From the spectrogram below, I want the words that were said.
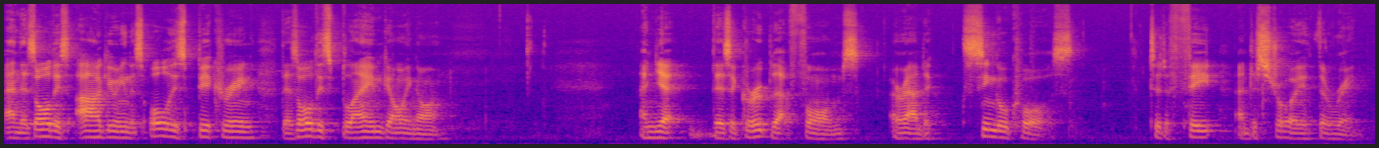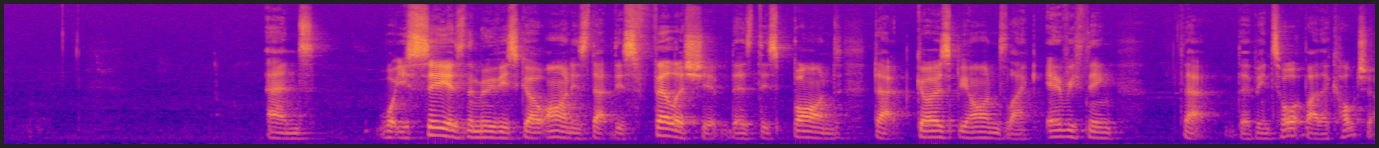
and there's all this arguing, there's all this bickering, there's all this blame going on. And yet, there's a group that forms around a single cause to defeat and destroy the ring. And what you see as the movies go on is that this fellowship, there's this bond that goes beyond like everything that they've been taught by their culture.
